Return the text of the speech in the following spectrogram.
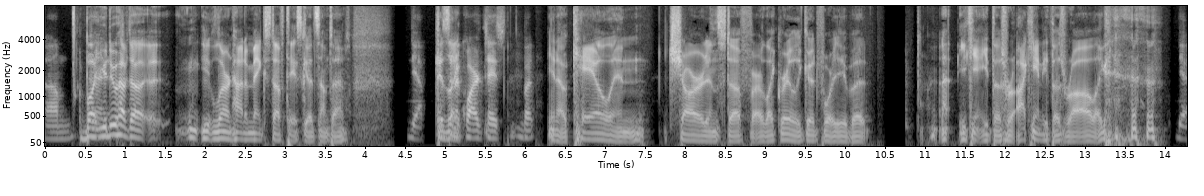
Um, But you do have to uh, you learn how to make stuff taste good sometimes. yeah, it's an acquired taste. But You know, kale and chard and stuff are like really good for you, but uh, you can't eat those raw. I can't eat those raw. Like, yeah,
